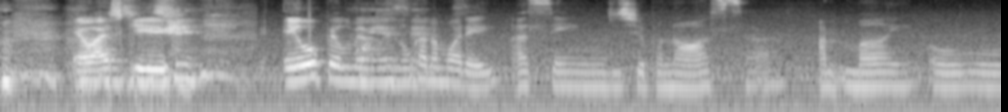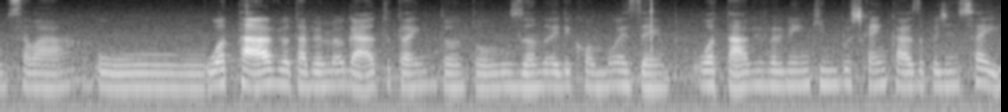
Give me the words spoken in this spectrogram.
Eu acho que eu, pelo menos, nunca namorei. Assim, de tipo, nossa, a mãe, ou sei lá, o, o Otávio, o Otávio é meu gato, tá? Então eu tô usando ele como exemplo. O Otávio vai vir aqui me buscar em casa pra gente sair.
